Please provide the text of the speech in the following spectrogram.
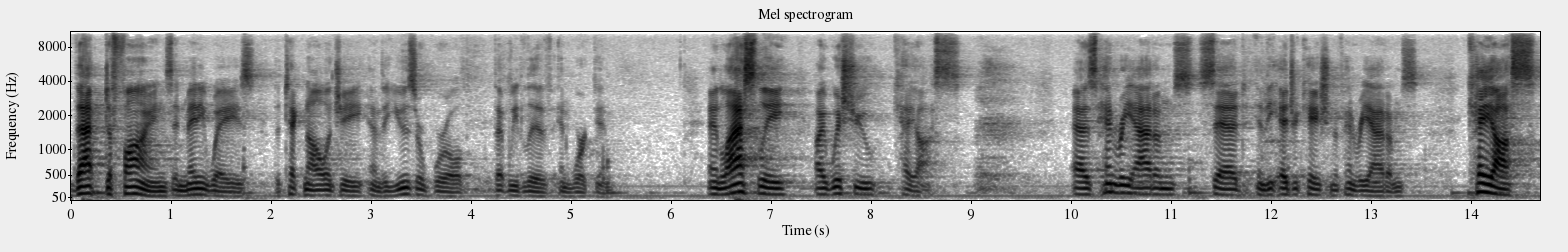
That defines, in many ways, the technology and the user world that we live and work in. And lastly, I wish you chaos. As Henry Adams said in The Education of Henry Adams, chaos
